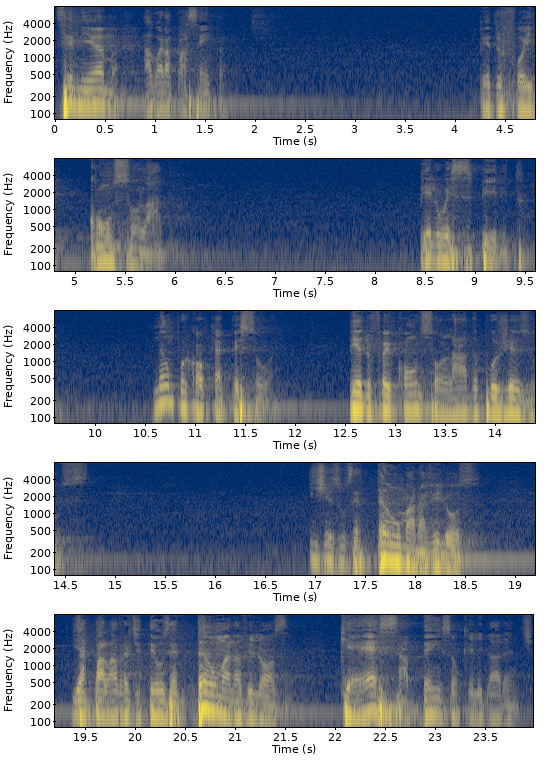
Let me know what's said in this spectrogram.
Você me ama? Agora apacenta. Pedro foi consolado pelo Espírito, não por qualquer pessoa. Pedro foi consolado por Jesus. E Jesus é tão maravilhoso. E a palavra de Deus é tão maravilhosa. Que é essa bênção que ele garante.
